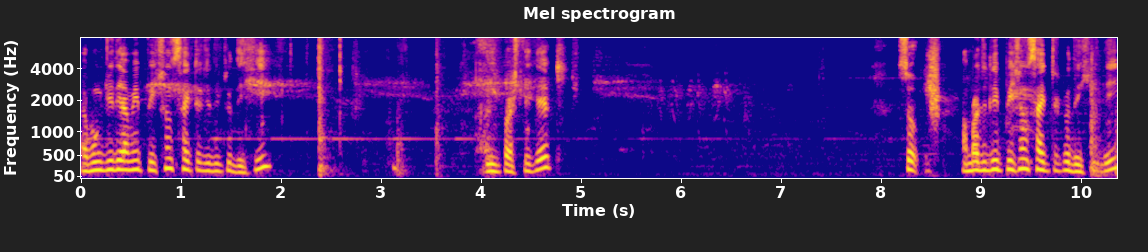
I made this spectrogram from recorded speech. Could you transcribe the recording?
এবং যদি আমি পিছন সাইডটা যদি একটু দেখি এই পাশ থেকে। সো আমরা যদি পেছন সাইডটা একটু দেখিয়ে দিই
